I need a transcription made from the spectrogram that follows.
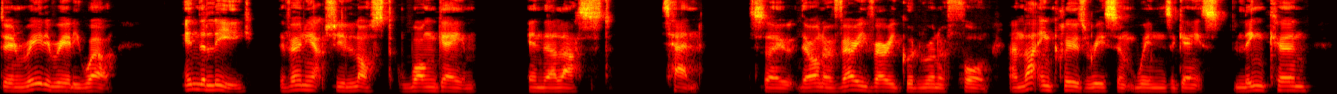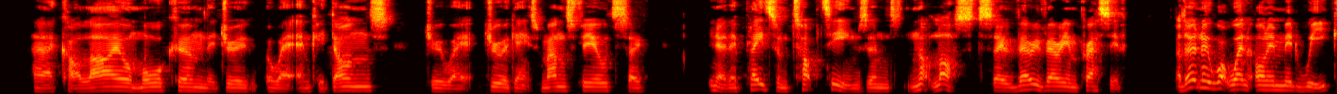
doing really, really well. In the league, they've only actually lost one game in their last 10. So they're on a very, very good run of form. And that includes recent wins against Lincoln, uh, Carlisle, Morecambe. They drew away at MK Dons, drew away, drew against Mansfield. So, you know, they played some top teams and not lost. So very, very impressive. I don't know what went on in midweek.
